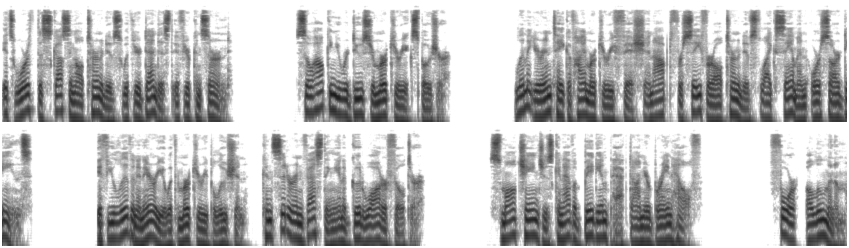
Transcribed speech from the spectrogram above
it's worth discussing alternatives with your dentist if you're concerned. So how can you reduce your mercury exposure? Limit your intake of high mercury fish and opt for safer alternatives like salmon or sardines. If you live in an area with mercury pollution, consider investing in a good water filter. Small changes can have a big impact on your brain health. 4. Aluminum.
